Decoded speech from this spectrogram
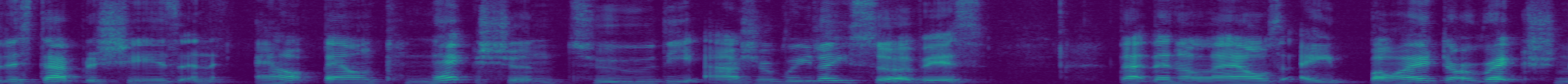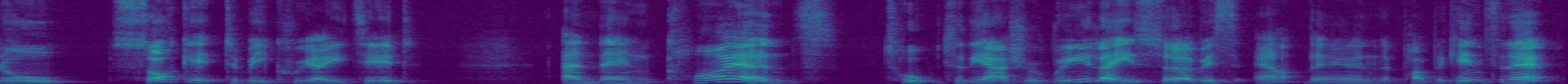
that establishes an outbound connection to the Azure Relay service that then allows a bidirectional socket to be created and then clients talk to the Azure Relay service out there in the public internet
